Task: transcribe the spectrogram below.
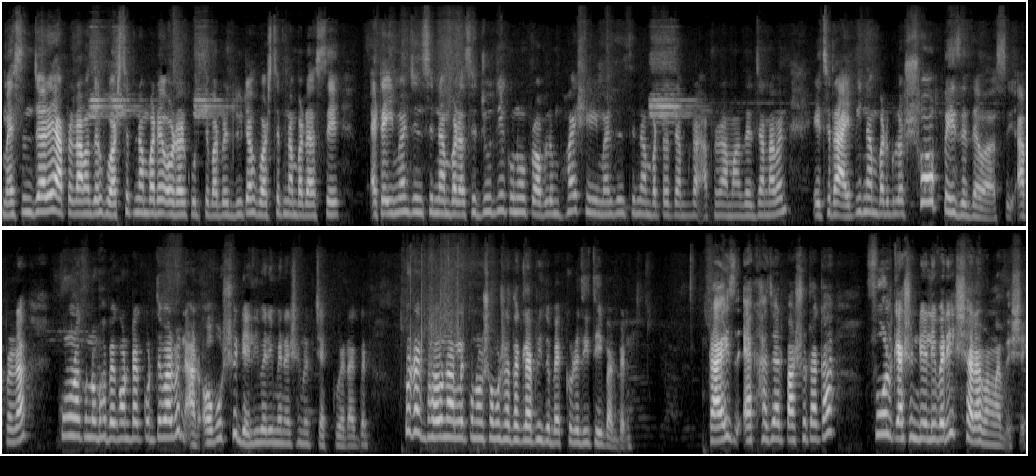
মেসেঞ্জারে আপনারা আমাদের হোয়াটসঅ্যাপ নাম্বারে অর্ডার করতে পারবেন। দুইটা হোয়াটসঅ্যাপ নাম্বার আছে, একটা ইমার্জেন্সি নাম্বার আছে। যদি কোনো প্রবলেম হয়, সেই ইমার্জেন্সি নাম্বারটাতে আপনারা আপনারা আমাদের জানাবেন। এছাড়া আইপি নাম্বারগুলো সব পেজে দেওয়া আছে। আপনারা কোনো না কোনোভাবে কন্ট্যাক্ট করতে পারবেন আর অবশ্যই ডেলিভারি ম্যানের সামনে চেক করে রাখবেন। প্রোডাক্ট ভালো না লাগলে কোনো সমস্যা থাকলে আপনি তো ব্যাক করে দিতেই পারবেন। প্রাইস এক হাজার পাঁচশো টাকা ফুল ক্যাশ অন ডেলিভারি সারা বাংলাদেশে।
